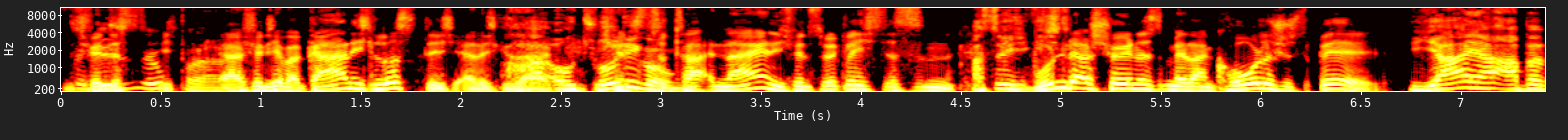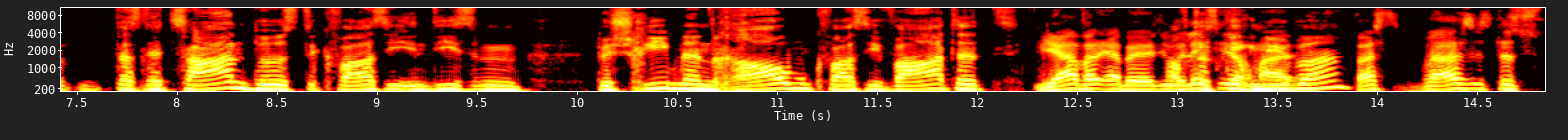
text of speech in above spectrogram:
Ich Finde finde ich ja, ich finde ich aber gar nicht lustig, ehrlich gesagt. oh, Entschuldigung. Ich Total, nein, ich finde es wirklich, das ist ein Also ich- wunderschönes, melancholisches Bild. Ja, ja, aber dass eine Zahnbürste quasi in diesem beschriebenen Raum quasi wartet. Ja, aber, aber überleg dir mal, Gegenüber? was, was ist das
